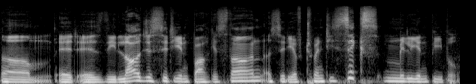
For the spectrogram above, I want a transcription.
Um, it is the largest city in Pakistan, a city of 26 million people.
